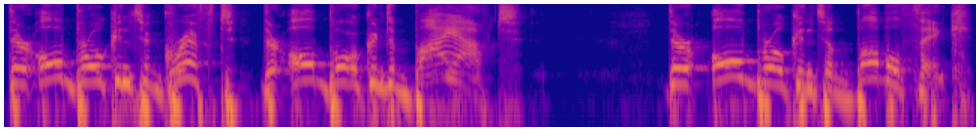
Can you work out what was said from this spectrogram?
They're all broken to grift, they're all broken to buyout. They're all broken to bubble think.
